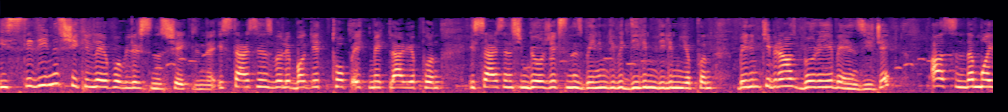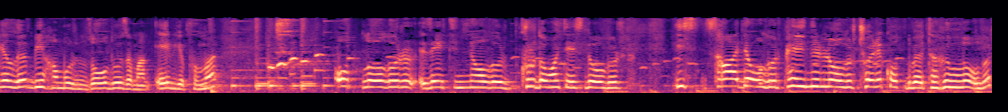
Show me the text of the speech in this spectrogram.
İstediğiniz şekilde yapabilirsiniz şeklini. İsterseniz böyle baget top ekmekler yapın. İsterseniz şimdi göreceksiniz benim gibi dilim dilim yapın. Benimki biraz böreğe benzeyecek. Aslında mayalı bir hamurunuz olduğu zaman ev yapımı otlu olur, zeytinli olur, kuru domatesli olur, sade olur, peynirli olur, çörek otlu böyle tahıllı olur.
